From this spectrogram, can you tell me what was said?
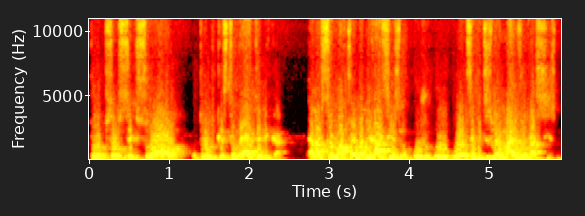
por opção sexual ou por questão étnica, elas são uma forma de racismo. O, o, o antissemitismo é mais do racismo.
